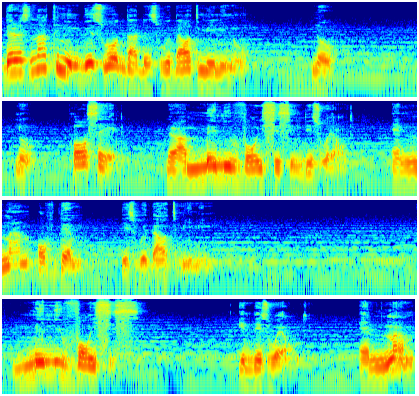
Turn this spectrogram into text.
There is nothing in this world that is without meaning. No. No. No. Paul said, There are many voices in this world, and none of them is without meaning many voices in this world, and none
